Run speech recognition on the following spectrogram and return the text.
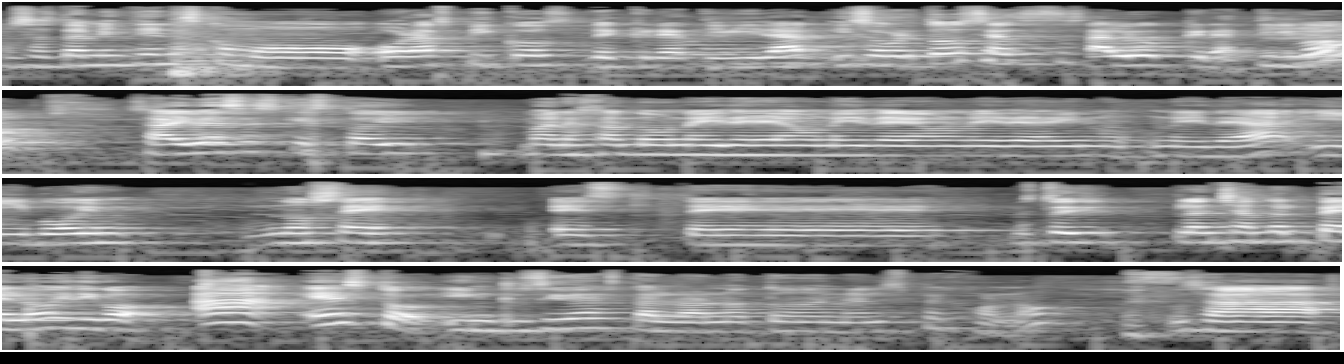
o sea, también tienes como horas picos de creatividad y sobre todo si haces algo creativo, o sea, hay veces que estoy manejando una idea, una idea, una idea y una idea y voy, no sé, este, me estoy planchando el pelo y digo, ah, esto, inclusive hasta lo anoto en el espejo, ¿no? O sea,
